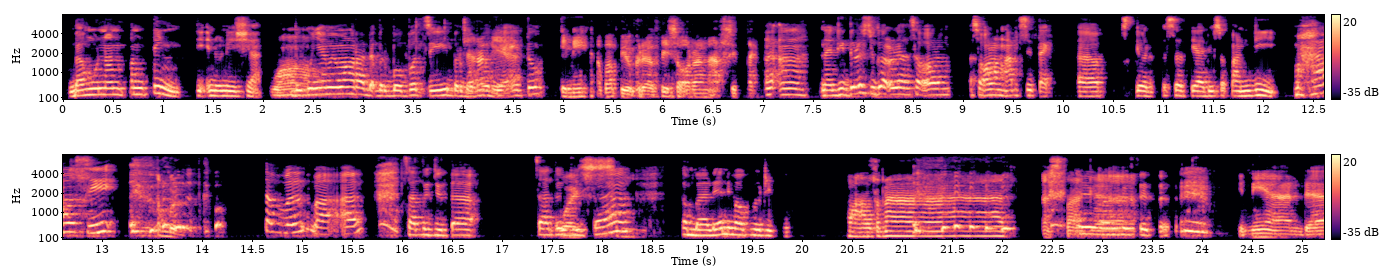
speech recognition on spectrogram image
bangunan penting di Indonesia. Wow. Bukunya memang rada berbobot sih, berbobotnya ya. itu Ini apa biografi seorang arsitek? Eh, eh. Nah, ditulis juga oleh seorang seorang arsitek eh Setio- Setiadi Sopandi. Mahal sih, Tebel. tebel mahal. Satu juta, satu juta kembalian lima puluh ribu. mahal tenan. Astaga. Itu. Ini ada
